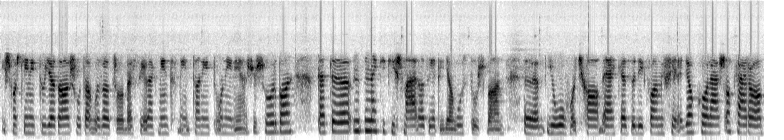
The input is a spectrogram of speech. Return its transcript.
és most én itt ugye az alsó tagozatról beszélek, mint, mint tanítónéni elsősorban, tehát nekik is már azért így augusztusban jó, hogyha elkezdődik valamiféle gyakorlás, akár a,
